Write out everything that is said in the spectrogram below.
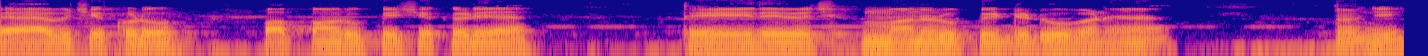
ਐਬ ਚਿਕੜੋ ਪਾਪਾਂ ਰੂਪੀ ਚਿਕੜਿਆ ਤੇ ਇਹਦੇ ਵਿੱਚ ਮਨ ਰੂਪੀ ਡਿਡੂ ਬਣਿਆ ਹੈ। ਹਾਂਜੀ,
